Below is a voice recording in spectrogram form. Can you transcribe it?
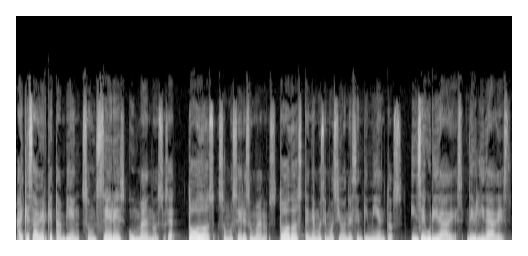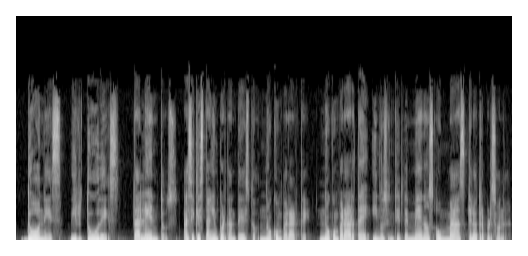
Hay que saber que también son seres humanos, o sea, todos somos seres humanos, todos tenemos emociones, sentimientos, inseguridades, debilidades, dones, virtudes, talentos. Así que es tan importante esto, no compararte. No compararte y no sentirte menos o más que la otra persona.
